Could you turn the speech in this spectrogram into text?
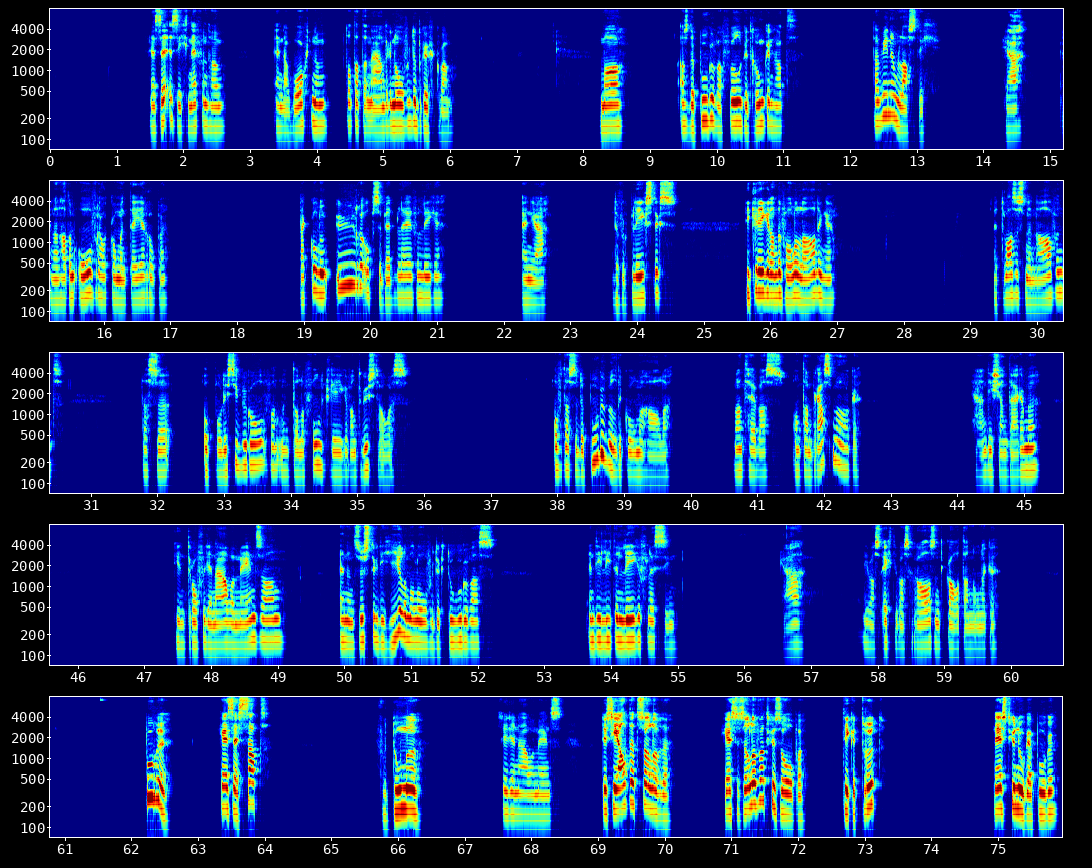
Hij zette zich neffen hem en dan woogde hem totdat een ander over de brug kwam. Maar als de poeren wat vol gedronken had, dat wien hem lastig. Ja, en dan had hem overal commentaar op. Hè. Dat kon hem uren op zijn bed blijven liggen. En ja, de verpleegsters, die kregen dan de volle ladingen. Het was eens een avond dat ze op politiebureau van een telefoon kregen van het rusthuis. Of dat ze de poeder wilden komen halen, want hij was aan het maken. Ja, en die gendarmen, die troffen die oude mijns aan en een zuster die helemaal over de toeren was. En die liet een lege fles zien. Ja, die was echt, die was razend koud, aan nonneke. Poeren, gij zijt zat. Verdomme, zei die oude mens. Het is altijd hetzelfde. Gij ze zelf wat gezopen. Dikke trut. Nee, is genoeg, hè, poeren,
